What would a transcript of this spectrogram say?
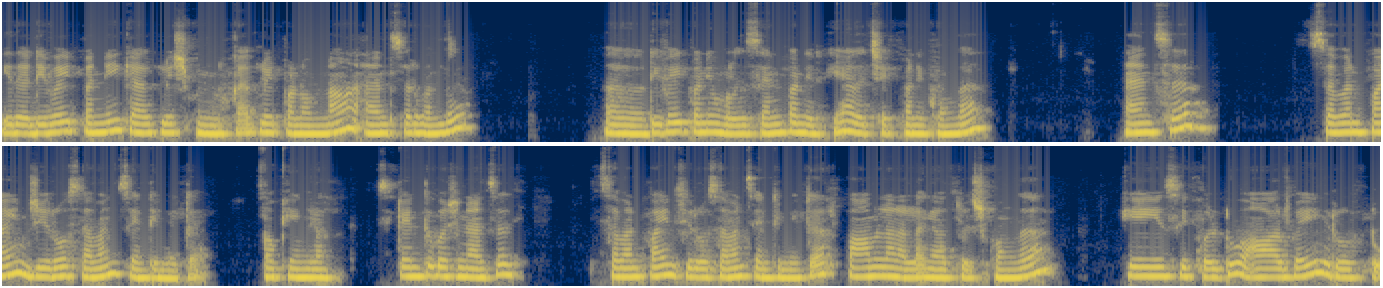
இதை டிவைட் பண்ணி கால்குலேஷன் கால்குலேட் பண்ணோம்னா ஆன்சர் வந்து டிவைட் பண்ணி உங்களுக்கு சென்ட் பண்ணியிருக்கேன் அதை செக் பண்ணிக்கோங்க. Answer seven point zero seven centimetre ஓகேங்களா tenth question answer seven point zero seven centimetre formula நல்லா ஞாபகம் வச்சுக்கோங்க. A is equal to R by root two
